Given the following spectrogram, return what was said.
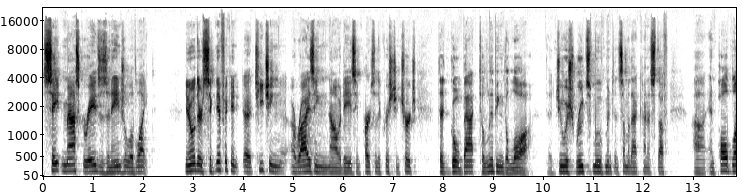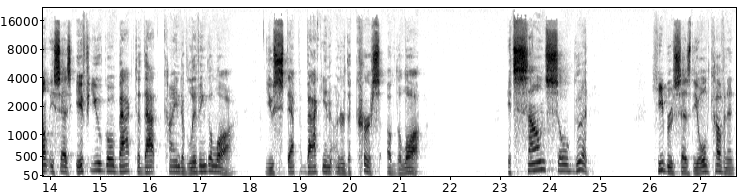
Satan masquerades as an angel of light. You know, there's significant uh, teaching arising nowadays in parts of the Christian church to go back to living the law, the Jewish roots movement, and some of that kind of stuff. Uh, and Paul bluntly says if you go back to that kind of living the law, you step back in under the curse of the law. It sounds so good. Hebrews says the old covenant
